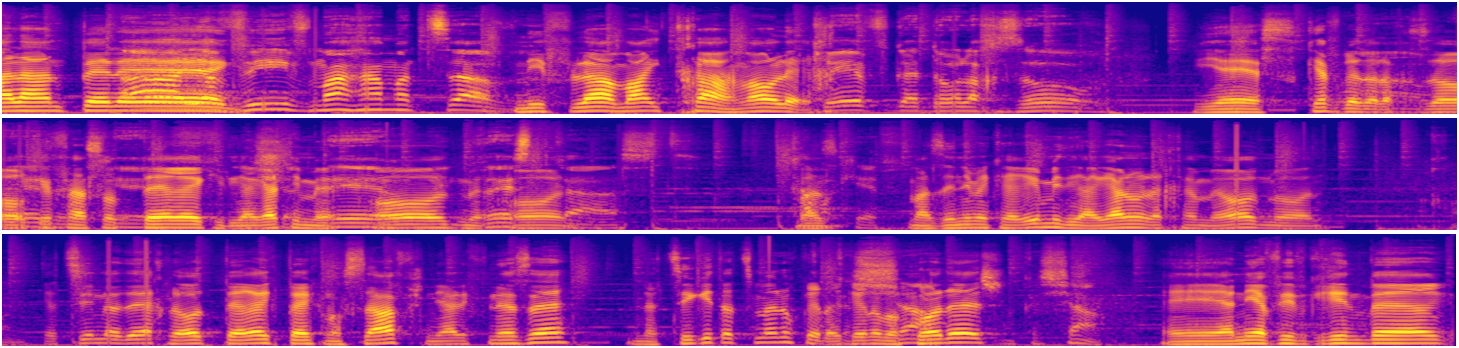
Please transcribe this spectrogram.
אהלן פלג. היי אביב, מה המצב? נפלא, מה איתך? מה הולך? כיף גדול לחזור. yes, כיף גדול לחזור, כיף לעשות כיף. פרק, התגעגעתי מאוד מאוד. כמה כיף, מאזינים יקרים, התגעגענו אליכם מאוד מאוד. נכון. יוצאים לדרך לעוד פרק, פרק נוסף, שנייה לפני זה, נציג את עצמנו כדרכנו. בקודש. בבקשה. אה, אני אביב גרינברג,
